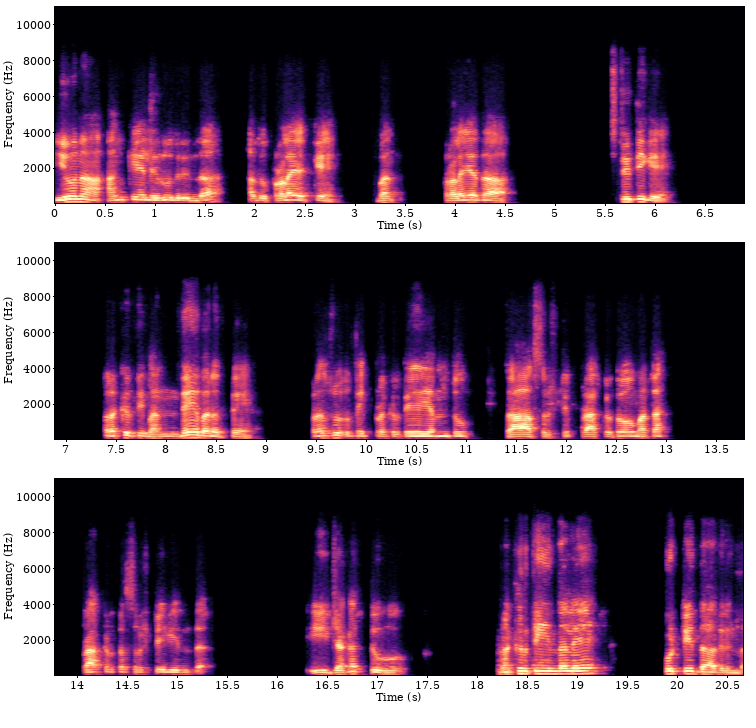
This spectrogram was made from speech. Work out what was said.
ಇವನ ಅಂಕೆಯಲ್ಲಿ ಇರುವುದರಿಂದ ಅದು ಪ್ರಳಯಕ್ಕೆ ಪ್ರಳಯದ ಸ್ಥಿತಿಗೆ ಪ್ರಕೃತಿ ಬಂದೇ ಬರುತ್ತೆ. ಪ್ರಸೂತಿ ಪ್ರಕೃತಿಯಂತು ಸಾ ಸೃಷ್ಟಿ ಪ್ರಾಕೃತೋ ಮತ. ಪ್ರಾಕೃತ ಸೃಷ್ಟಿಗಿಂತ ಈ ಜಗತ್ತು ಪ್ರಕೃತಿಯಿಂದಲೇ ಹುಟ್ಟಿದ್ದಾದ್ರಿಂದ,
